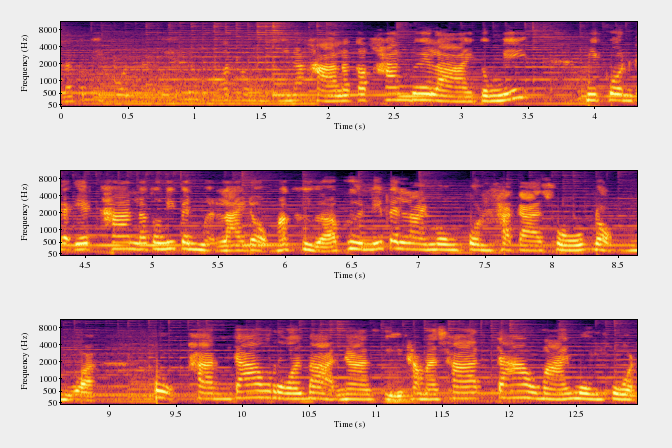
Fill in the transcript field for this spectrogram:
แล้วก็มีกลกระเอ็ดลูกมอสตรงนี้นะคะ แล้วก็ขั้นด้วยลายตรงนี้มีกลกระเอ็ดขั้นแล้วตรงนี้เป็นเหมือนลายดอกมะเขือ พื้นนี้เป็นลายมงคลพากาโชกดอกบัว 6,900 บาทงานสีธรรมชาติ 9 ไม้มงคล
